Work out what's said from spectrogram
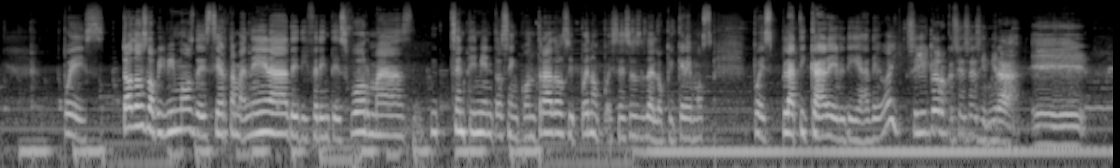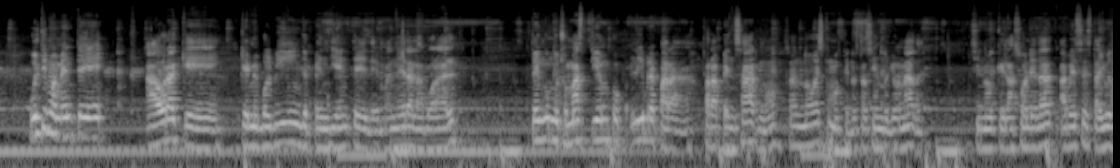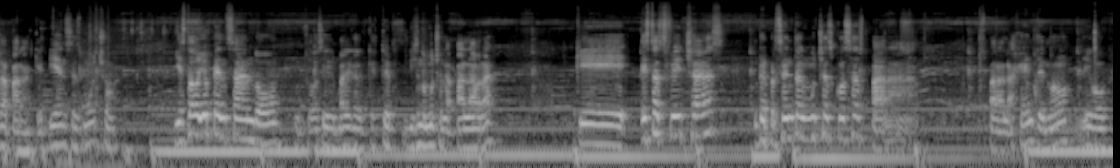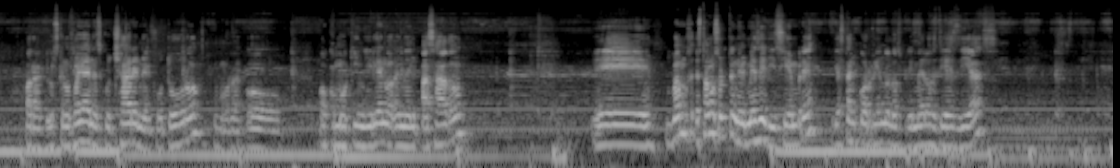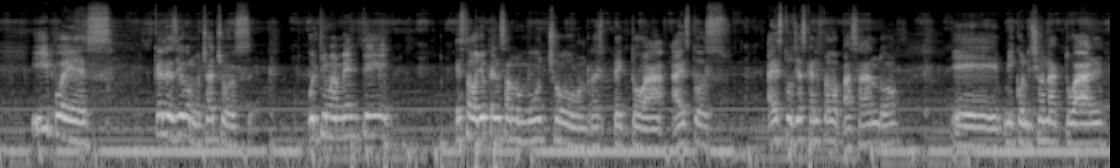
pues todos lo vivimos de cierta manera, de diferentes formas, sentimientos encontrados y bueno, pues eso es de lo que queremos pues platicar el día de hoy. Sí, claro que sí, Ceci. Mira, eh, últimamente, ahora que, que me volví independiente de manera laboral, tengo mucho más tiempo libre para, para pensar, ¿no? O sea, no es como que no está haciendo yo nada, sino que la soledad a veces te ayuda para que pienses mucho. Y he estado yo pensando, así valga que esté diciendo mucho la palabra, que estas fechas representan muchas cosas para, para la gente, ¿no? Digo, para los que nos vayan a escuchar en el futuro, o, o como quien diría en el pasado, eh, vamos, estamos ahorita en el mes de diciembre, ya están corriendo los primeros 10 días. Y pues, ¿qué les digo muchachos? Últimamente he estado yo pensando mucho respecto a, estos, a estos días que han estado pasando, eh, mi condición actual,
